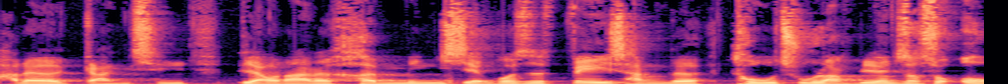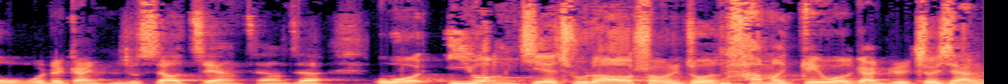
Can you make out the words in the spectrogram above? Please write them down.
他的感情表达的很明显，或是非常的突出，让别人就说哦，我的感情就是要这样这样这样。我以往接触到的双鱼座，他们给我的感觉就像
